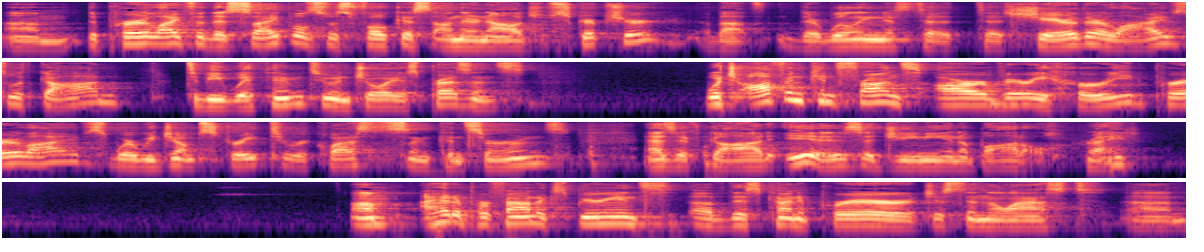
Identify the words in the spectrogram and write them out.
Um, the prayer life of the disciples was focused on their knowledge of Scripture, about their willingness to, to share their lives with God, to be with Him, to enjoy His presence, which often confronts our very hurried prayer lives where we jump straight to requests and concerns as if God is a genie in a bottle, right? Um, I had a profound experience of this kind of prayer just in the last um,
